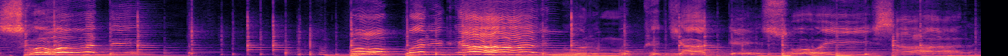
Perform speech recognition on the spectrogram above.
ਸੋਵਤ, ਬੋ ਪ੍ਰਕਾਰ ਗੁਰਮੁਖ ਜਾਗੇ ਸੋਈ ਸਾਰ।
